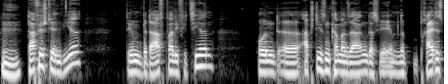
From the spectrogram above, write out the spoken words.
Mhm. Dafür stellen wir den Bedarf qualifizieren und äh, abschließend kann man sagen, dass wir eben ein breites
